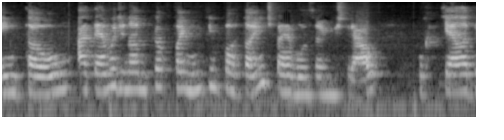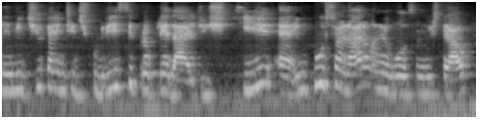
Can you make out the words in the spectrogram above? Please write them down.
Então, a termodinâmica foi muito importante para a Revolução Industrial, porque ela permitiu que a gente descobrisse propriedades que é, impulsionaram a Revolução Industrial,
